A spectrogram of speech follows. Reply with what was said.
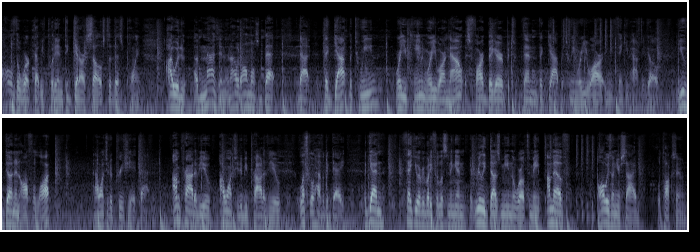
all of the work that we've put in to get ourselves to this point. I would imagine and I would almost bet that the gap between where you came and where you are now is far bigger bet- than the gap between where you are and you think you have to go. You've done an awful lot, and I want you to appreciate that. I'm proud of you. I want you to be proud of you. Let's go have a good day. Again, thank you everybody for listening in. It really does mean the world to me. I'm Ev, always on your side. We'll talk soon.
